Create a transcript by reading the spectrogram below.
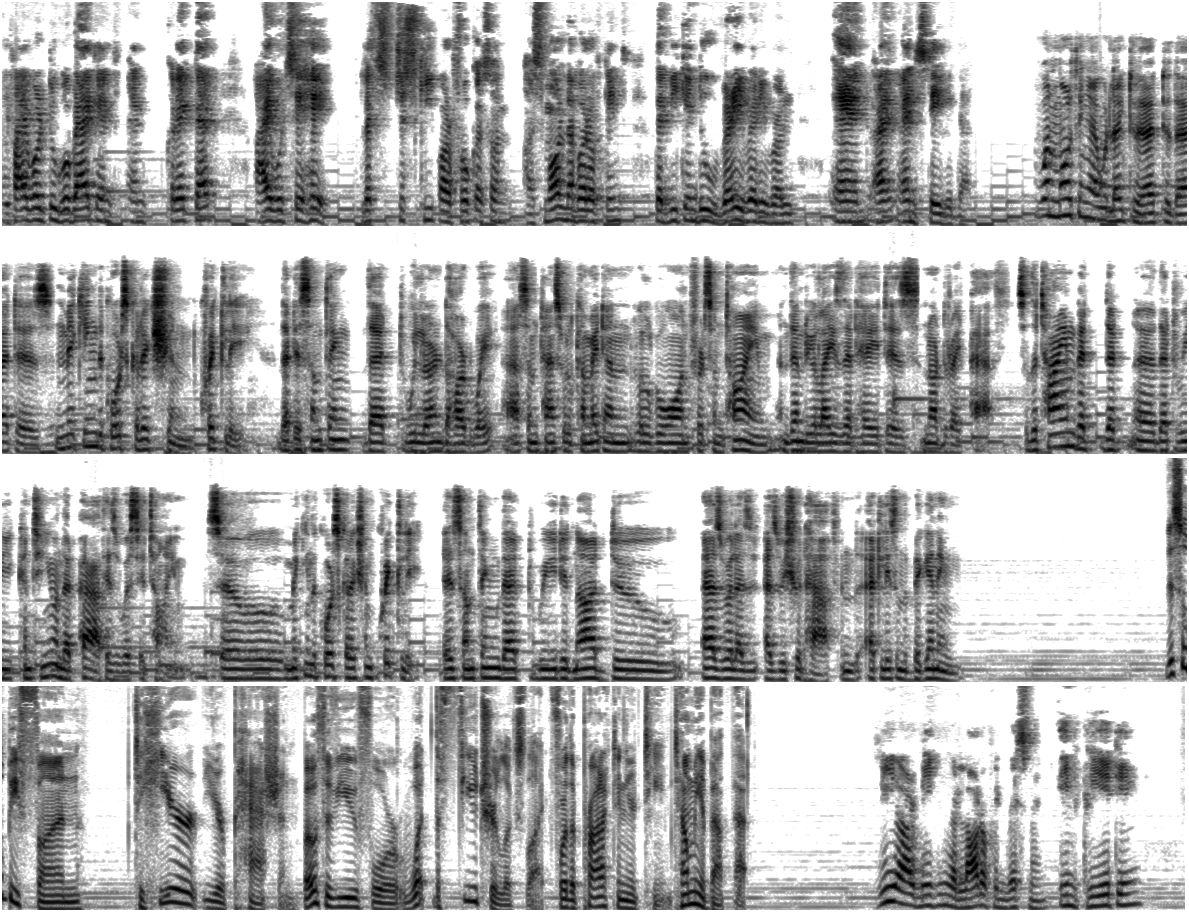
If I were to go back and, and correct that, I would say, hey, let's just keep our focus on a small number of things that we can do very, very well and and stay with that. One more thing I would like to add to that is making the course correction quickly. That is something that we learned the hard way. Uh, sometimes we'll commit and we'll go on for some time and then realize that hey, it is not the right path. So the time that that uh, that we continue on that path is wasted time. So making the course correction quickly is something that we did not do as well as as we should have, in the, at least in the beginning. This will be fun to hear your passion, both of you, for what the future looks like for the product and your team. Tell me about that. We are making a lot of investment in creating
